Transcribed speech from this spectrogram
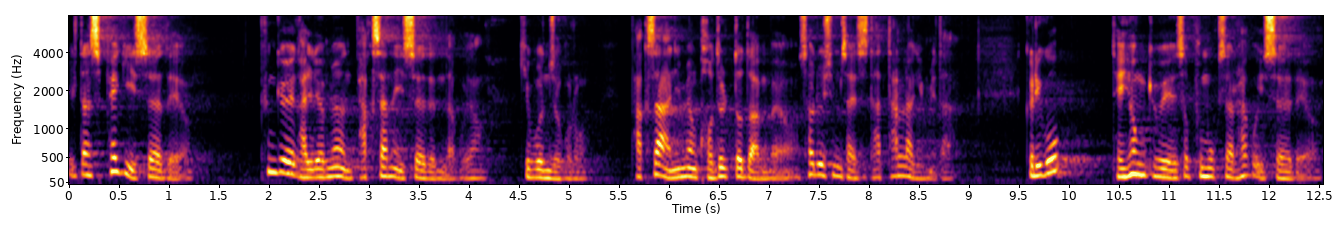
일단 스펙이 있어야 돼요. 큰 교회 가려면 박사는 있어야 된다고요. 기본적으로. 박사 아니면 거들떠도 안 봐요. 서류 심사에서 다 탈락입니다. 그리고 대형 교회에서 부목사를 하고 있어야 돼요.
